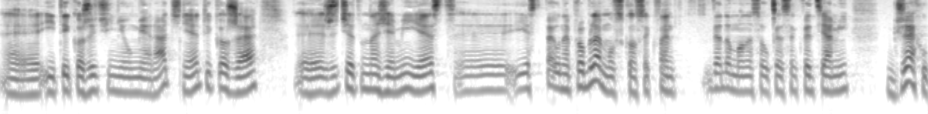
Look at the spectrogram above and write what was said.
e, i tylko żyć i nie umierać, nie? tylko że e, życie tu na ziemi jest, jest pełne problemów z konsekwencjami, wiadomo, one są konsekwencjami grzechu,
